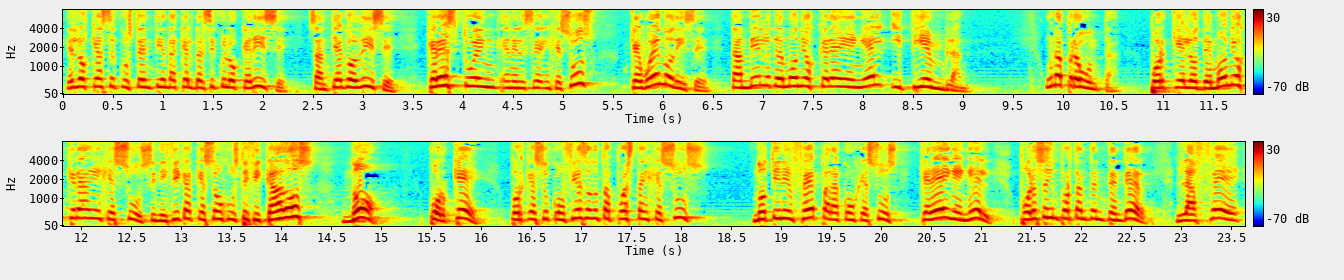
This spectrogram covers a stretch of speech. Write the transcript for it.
es lo que hace que usted entienda aquel versículo que dice. Santiago dice, ¿crees tú en, en, Jesús? Qué bueno dice. También los demonios creen en Él y tiemblan. Una pregunta, ¿porque los demonios crean en Jesús significa que son justificados? No. ¿Por qué? Porque su confianza no está puesta en Jesús. No tienen fe para con Jesús, creen en Él. Por eso es importante entender, la fe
